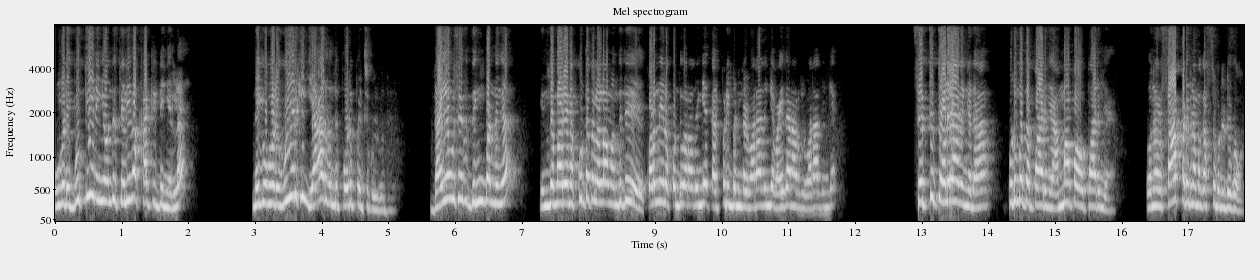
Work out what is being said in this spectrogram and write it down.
உங்களுடைய புத்தியை நீங்க வந்து தெளிவா காட்டிட்டீங்கல்ல? இன்னைக்கு உங்களுடைய உயிருக்கு யார் வந்து பொறுப்பேற்றுக் கொள்வது? தயவு செய்து திங்க் பண்ணுங்க. இந்த மாதிரியான கூட்டத்துல எல்லாம் வந்துட்டு குழந்தைகளை கொண்டு வராதிங்க கர்ப்பிணி பெண்கள் வராதீங்க வயதானவர்கள் வராதீங்க. செத்து தொலையாதுங்கடா. குடும்பத்தை பாருங்க அம்மா அப்பாவை பாருங்க. ஒரு நாள் சாப்பாடுக்கு நம்ம கஷ்டப்பட்டுட்டு இருக்கோம்.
